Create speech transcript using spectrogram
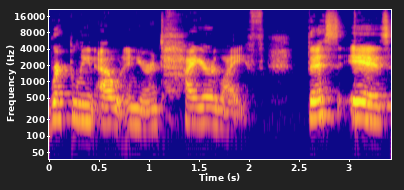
rippling out in your entire life. This is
